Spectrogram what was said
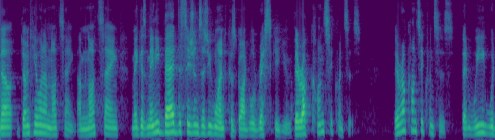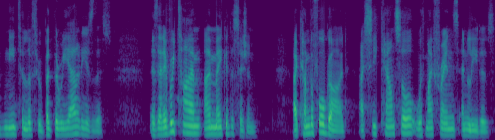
Now, don't hear what I'm not saying. I'm not saying make as many bad decisions as you want because God will rescue you. There are consequences. There are consequences that we would need to live through. But the reality is this is that every time I make a decision, I come before God, I seek counsel with my friends and leaders,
